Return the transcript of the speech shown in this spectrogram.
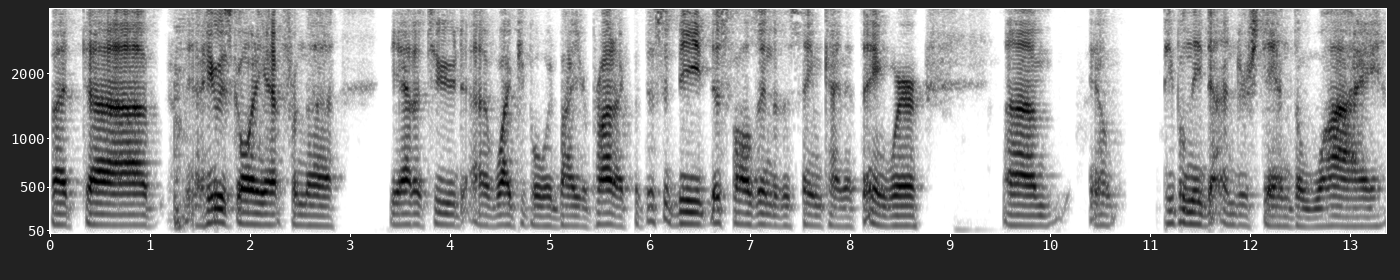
But uh, you know, he was going at from the the attitude of why people would buy your product. But this would be this falls into the same kind of thing where um, you know people need to understand the why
